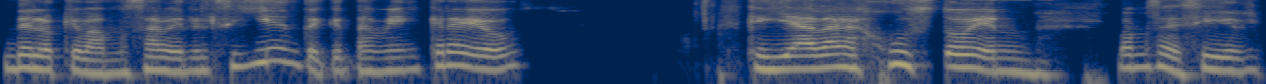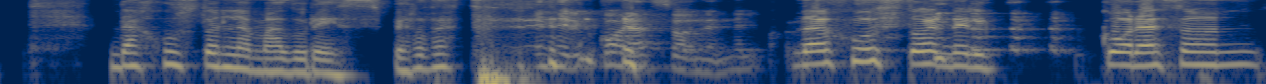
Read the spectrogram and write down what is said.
de lo que vamos a ver el siguiente, que también creo que ya da justo en, vamos a decir, da justo en la madurez, ¿verdad? En el corazón, en el corazón. Da justo en el corazón,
